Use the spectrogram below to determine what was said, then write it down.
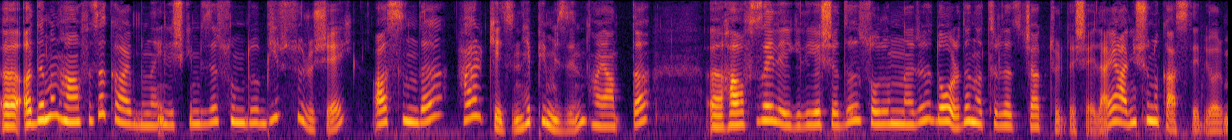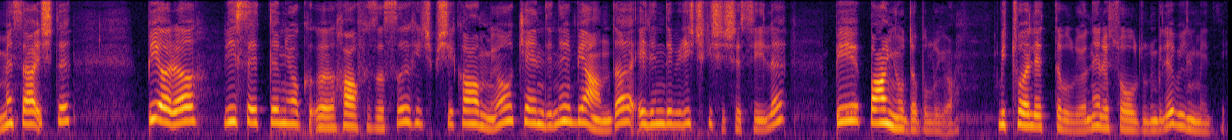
Ee, adamın hafıza kaybına ilişkin bize sunduğu bir sürü şey aslında herkesin, hepimizin hayatta e, hafıza ile ilgili yaşadığı sorunları doğrudan hatırlatacak türde şeyler. Yani şunu kastediyorum. Mesela işte bir ara resetleniyor e, hafızası, hiçbir şey kalmıyor. Kendini bir anda elinde bir içki şişesiyle bir banyoda buluyor. Bir tuvalette buluyor. Neresi olduğunu bile bilmediği.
